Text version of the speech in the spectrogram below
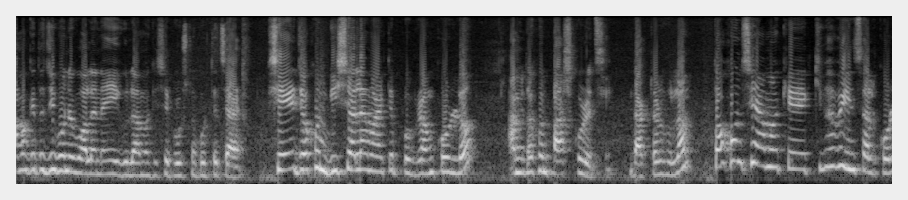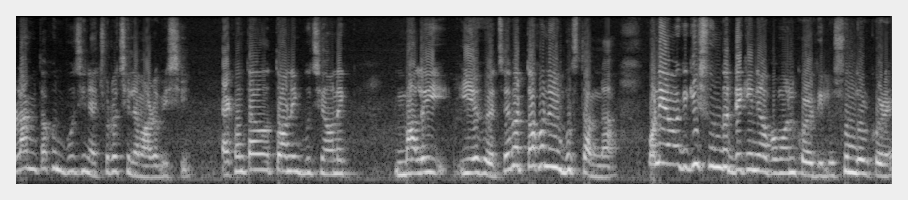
আমাকে তো জীবনে বলে নাই এগুলো আমাকে সে প্রশ্ন করতে চায়। সে যখন বিশ সালে আমার একটা প্রোগ্রাম করল আমি তখন পাশ করেছি, ডাক্তার হলাম। তখন সে আমাকে কীভাবে ইনসাল্ট করল আমি তখন বুঝি না ছোট ছিলাম আরও বেশি। এখন তাও তো অনেক বুঝি, অনেক ভালোই ইয়ে হয়েছে বাট তখন আমি বুঝতাম না। উনি আমাকে কি সুন্দর ডেকে নিয়ে অপমান করে দিল, সুন্দর করে।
